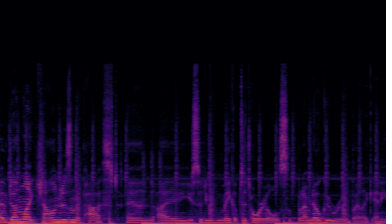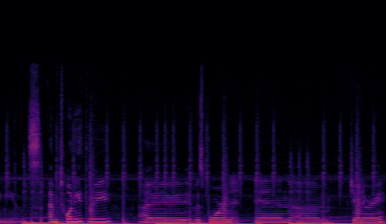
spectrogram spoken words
I've done like challenges in the past and I used to do makeup tutorials, but I'm no guru by like any means. I'm 23. I was born in um, January,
